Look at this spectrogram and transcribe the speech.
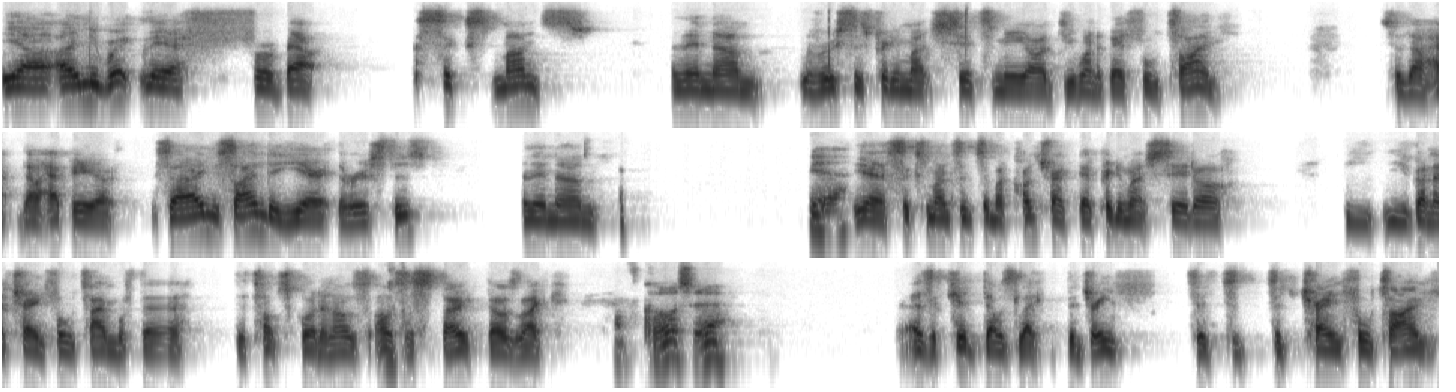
yeah, I only worked there for about six months. And then um the Roosters pretty much said to me, Oh, do you want to go full time? So they're, they're happy. So I only signed a year at the Roosters. and then um, yeah, yeah, six months into my contract, they pretty much said, "Oh, you're going to train full time with the the top squad," and I was I was just stoked. I was like, "Of course, yeah." As a kid, that was like the dream to to, to train full time,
